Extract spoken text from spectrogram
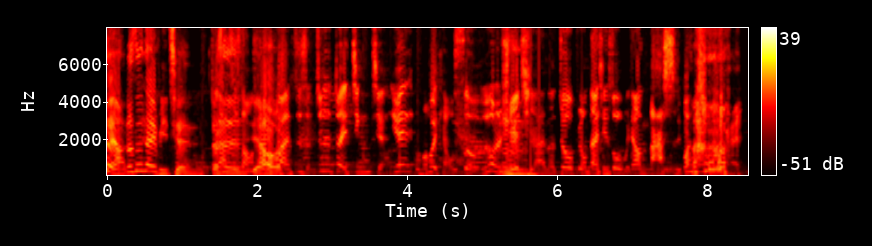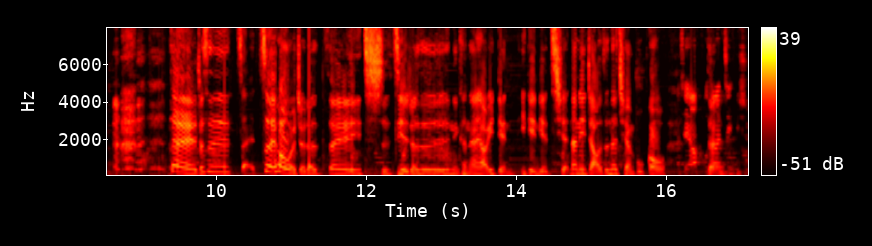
对啊，就是那笔钱，就是也要有三罐，至少就是最精简，因为我们会调色。如果你学起来了，就不用担心说我一定要拿十罐出来。对，就是最最后，我觉得最实际的就是你可能要有一点一点点钱，那你假如真的钱不够，而且要不断进修。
